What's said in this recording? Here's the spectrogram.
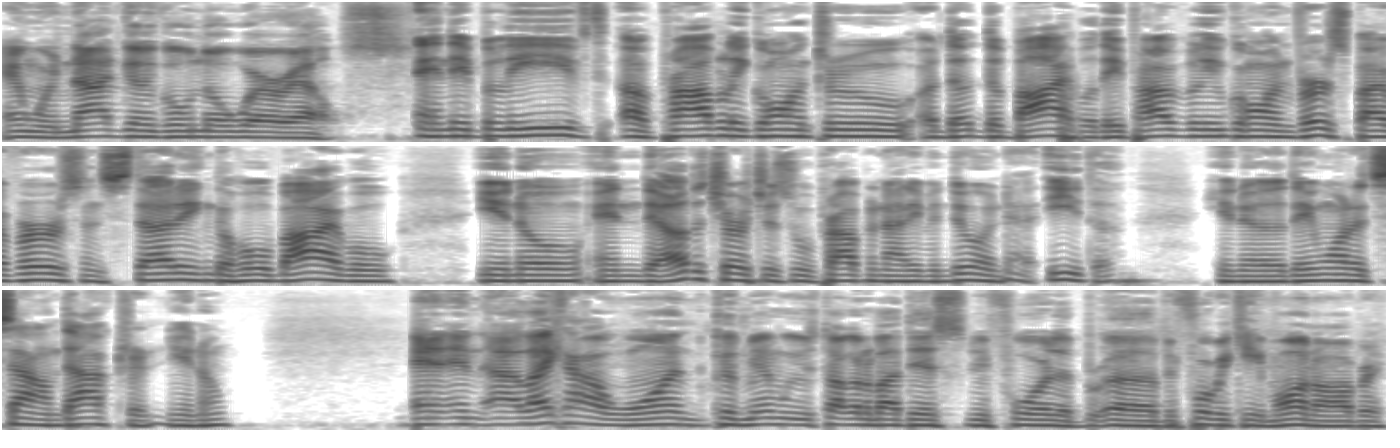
and we're not gonna go nowhere else. and they believed uh, probably going through uh, the, the Bible. They probably going verse by verse and studying the whole Bible, you know. And the other churches were probably not even doing that either, You know, they wanted sound doctrine. You know. And, and I like how one because remember we was talking about this before the uh, before we came on Auburn.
